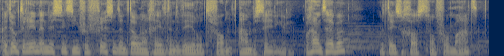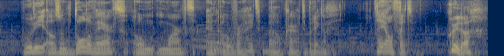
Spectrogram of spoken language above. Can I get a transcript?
Hij dook erin en is sindsdien verfrissend en toonaangevend in de wereld van aanbestedingen. We gaan het hebben met deze gast van formaat hoe die als een dolle werkt om markt en overheid bij elkaar te brengen. Hey Alfred. Goeiedag.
